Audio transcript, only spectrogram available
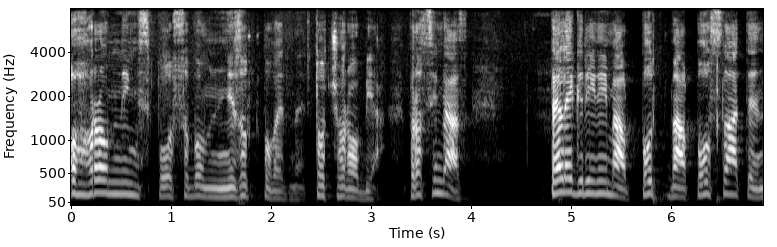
ohromným spôsobom nezodpovedné. To, čo robia. Prosím vás, Pelegrini mal, pod, mal poslať ten,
